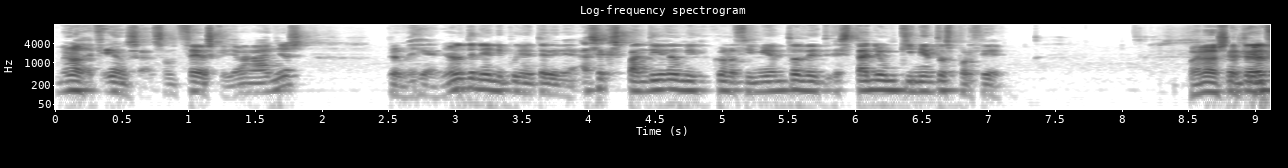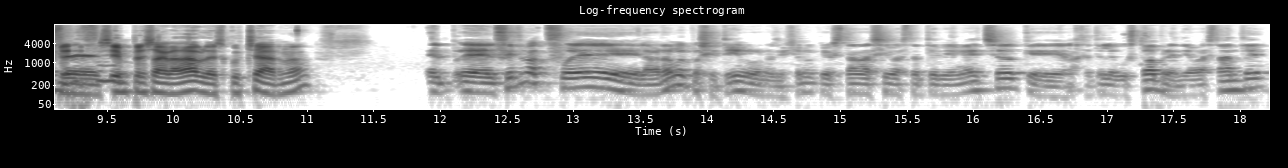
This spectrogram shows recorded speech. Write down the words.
me lo decían, o sea, son CEOs que llevan años pero me decían, yo no tenía ni puñetera idea. Has expandido mi conocimiento de estaño un 500%. Bueno, siempre, siempre, es agradable escuchar, ¿no? El, feedback fue, la verdad, muy positivo. Nos dijeron que estaba así bastante bien hecho, que a la gente le gustó, aprendió bastante.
